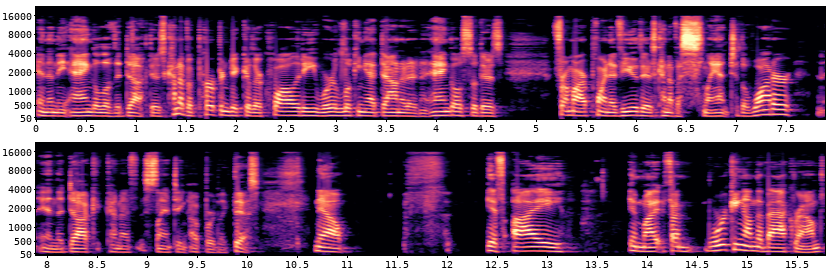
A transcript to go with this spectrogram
and then the angle of the duck. There's kind of a perpendicular quality. We're looking at down at an angle, so there's from our point of view, there's kind of a slant to the water and the duck kind of slanting upward like this. Now, if I am I if I'm working on the background,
